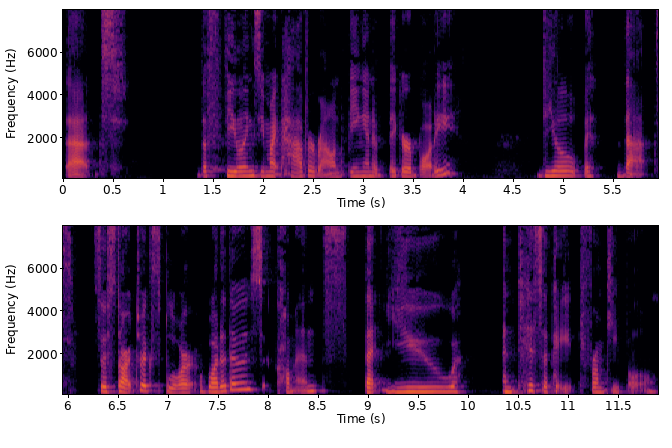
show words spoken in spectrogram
that the feelings you might have around being in a bigger body. Deal with that. So start to explore what are those comments that you anticipate from people,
